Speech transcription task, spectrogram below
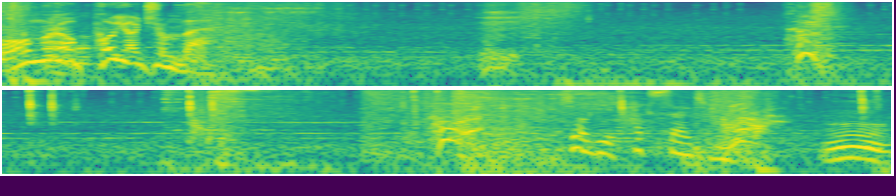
몸으로 보여주마. 적이 학살 중입니다. 어.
